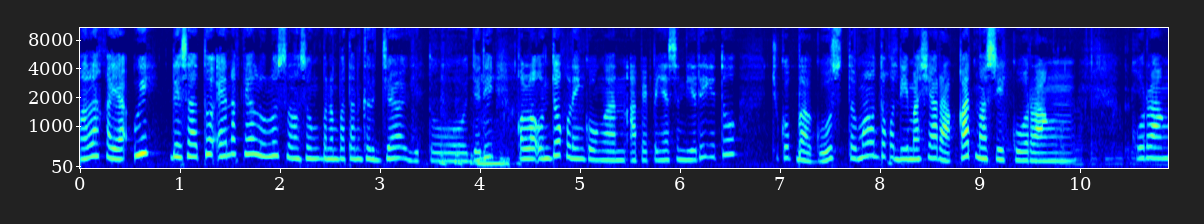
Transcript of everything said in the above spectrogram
malah kayak wih D1 enak ya lulus langsung penempatan kerja gitu. Jadi kalau untuk lingkungan APP-nya sendiri itu cukup bagus, cuma untuk di masyarakat masih kurang kurang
